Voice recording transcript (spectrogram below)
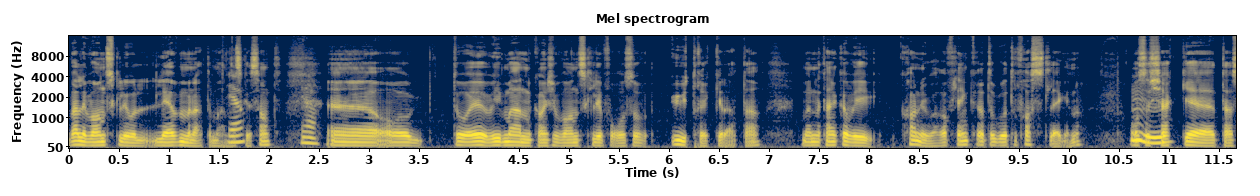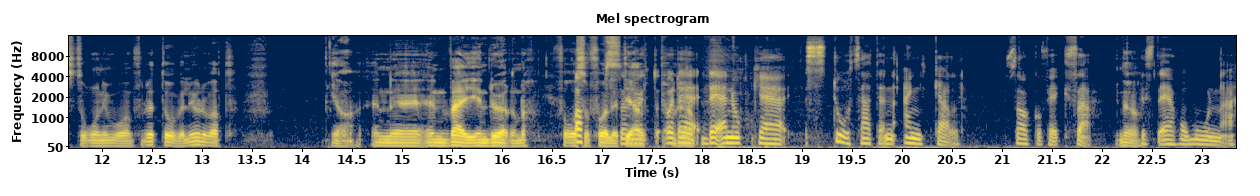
veldig vanskelig å leve med dette mennesket. sant? Ja. Eh, og da er jo vi menn kanskje vanskelig for oss å uttrykke dette. Men jeg tenker vi kan jo være flinkere til å gå til fastlegen, da. Og så Mhm. sjekke testosteronnivået. For det, da ville jo det vært ja, en, eh, en vei inn døren, da. For oss å få litt hjelp. Absolutt. Og det, det er nok eh, stort sett en enkel sak å fikse, Ja. Ja. hvis det er hormonene.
